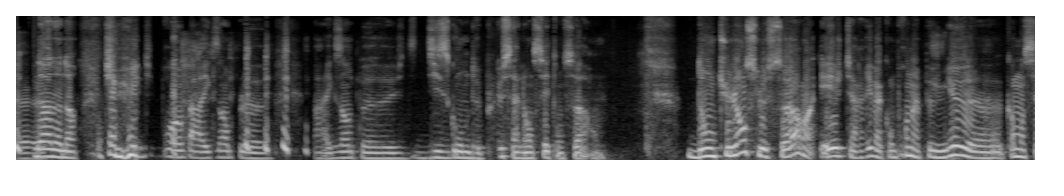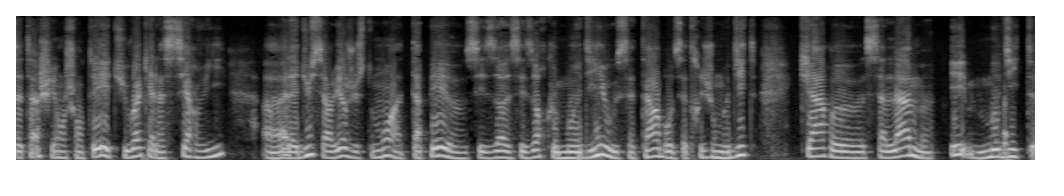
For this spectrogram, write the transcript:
euh, Non, non, non. tu, tu prends par exemple, euh, par exemple euh, 10 secondes de plus à lancer ton sort. Donc tu lances le sort et tu arrives à comprendre un peu mieux euh, comment cette hache est enchantée et tu vois qu'elle a servi, euh, elle a dû servir justement à taper euh, ces, or- ces orques maudits ou cet arbre, cette région maudite, car euh, sa lame est maudite.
